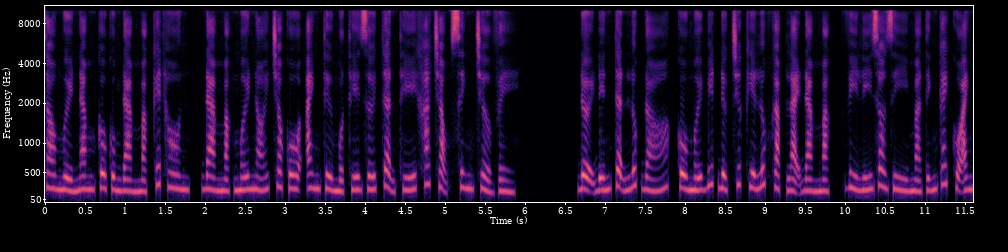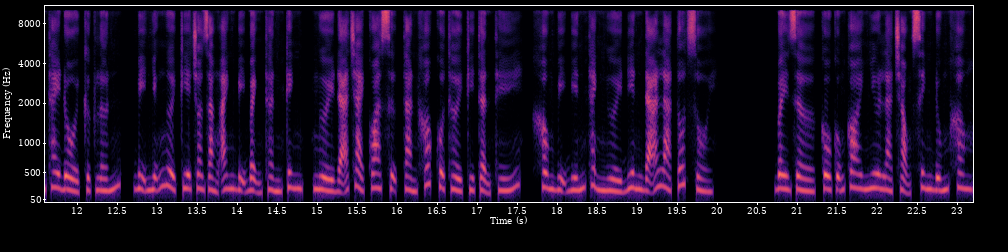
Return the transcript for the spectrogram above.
Sau 10 năm cô cùng đàm mặc kết hôn, đàm mặc mới nói cho cô anh từ một thế giới tận thế khác trọng sinh trở về. Đợi đến tận lúc đó, cô mới biết được trước kia lúc gặp lại đàm mặc, vì lý do gì mà tính cách của anh thay đổi cực lớn, bị những người kia cho rằng anh bị bệnh thần kinh, người đã trải qua sự tàn khốc của thời kỳ tận thế, không bị biến thành người điên đã là tốt rồi. Bây giờ cô cũng coi như là trọng sinh đúng không?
